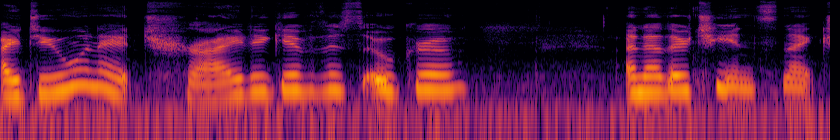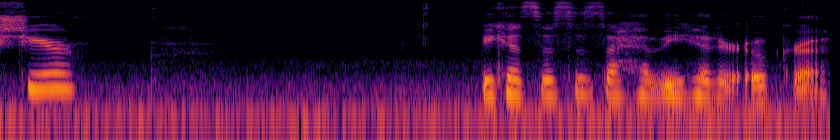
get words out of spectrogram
I do want to try to give this okra another chance next year, because this is a heavy hitter okra.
